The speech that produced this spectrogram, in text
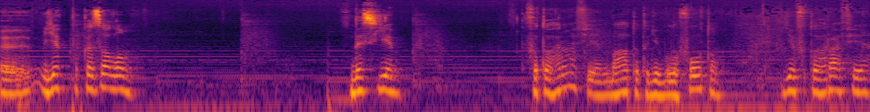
Е, Як показало Десь є фотографія, багато тоді було фото. Є фотографія,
